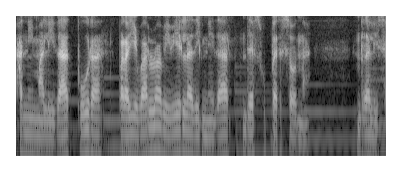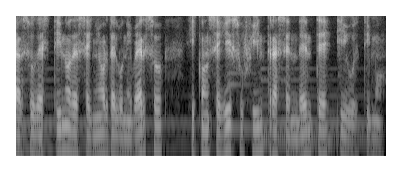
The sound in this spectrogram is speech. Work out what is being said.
animalidad pura para llevarlo a vivir la dignidad de su persona realizar su destino de Señor del universo y conseguir su fin trascendente y último.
